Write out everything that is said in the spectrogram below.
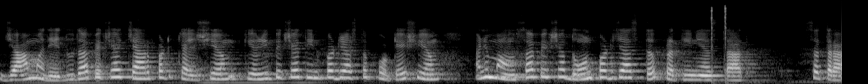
ज्यामध्ये दुधापेक्षा चार पट कॅल्शियम केळीपेक्षा तीन पट जास्त पोटॅशियम आणि मांसापेक्षा दोन पट जास्त प्रथिने असतात. सतरा.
